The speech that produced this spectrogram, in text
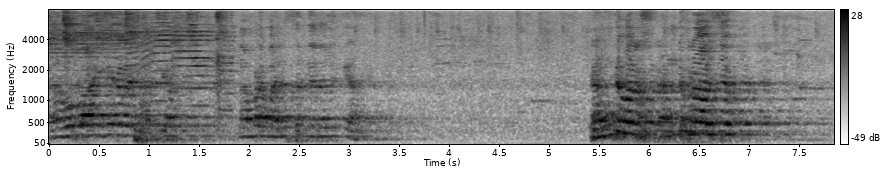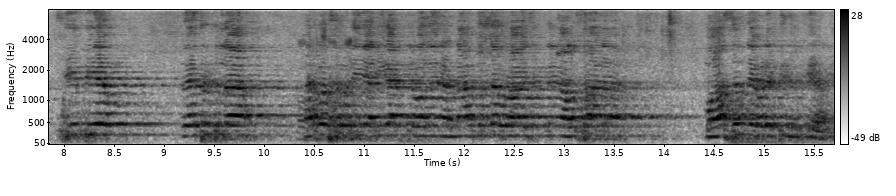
ദൗർഭാഗ്യങ്ങളുടെ സത്യം നമ്മുടെ മനസ്സിൽ നിലനിൽക്കുകയാണ്. രണ്ട് വർഷം രണ്ട് പ്രാവശ്യം സി പി എം നേതൃത്വത്തിലുള്ള ഭരണസമിതി അധികാരത്തിൽ വന്ന് രണ്ടാമത്തെ പ്രാവശ്യത്തിന് അവസാന മാസത്തെ അവിടെ എത്തി നിൽക്കുകയാണ്.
